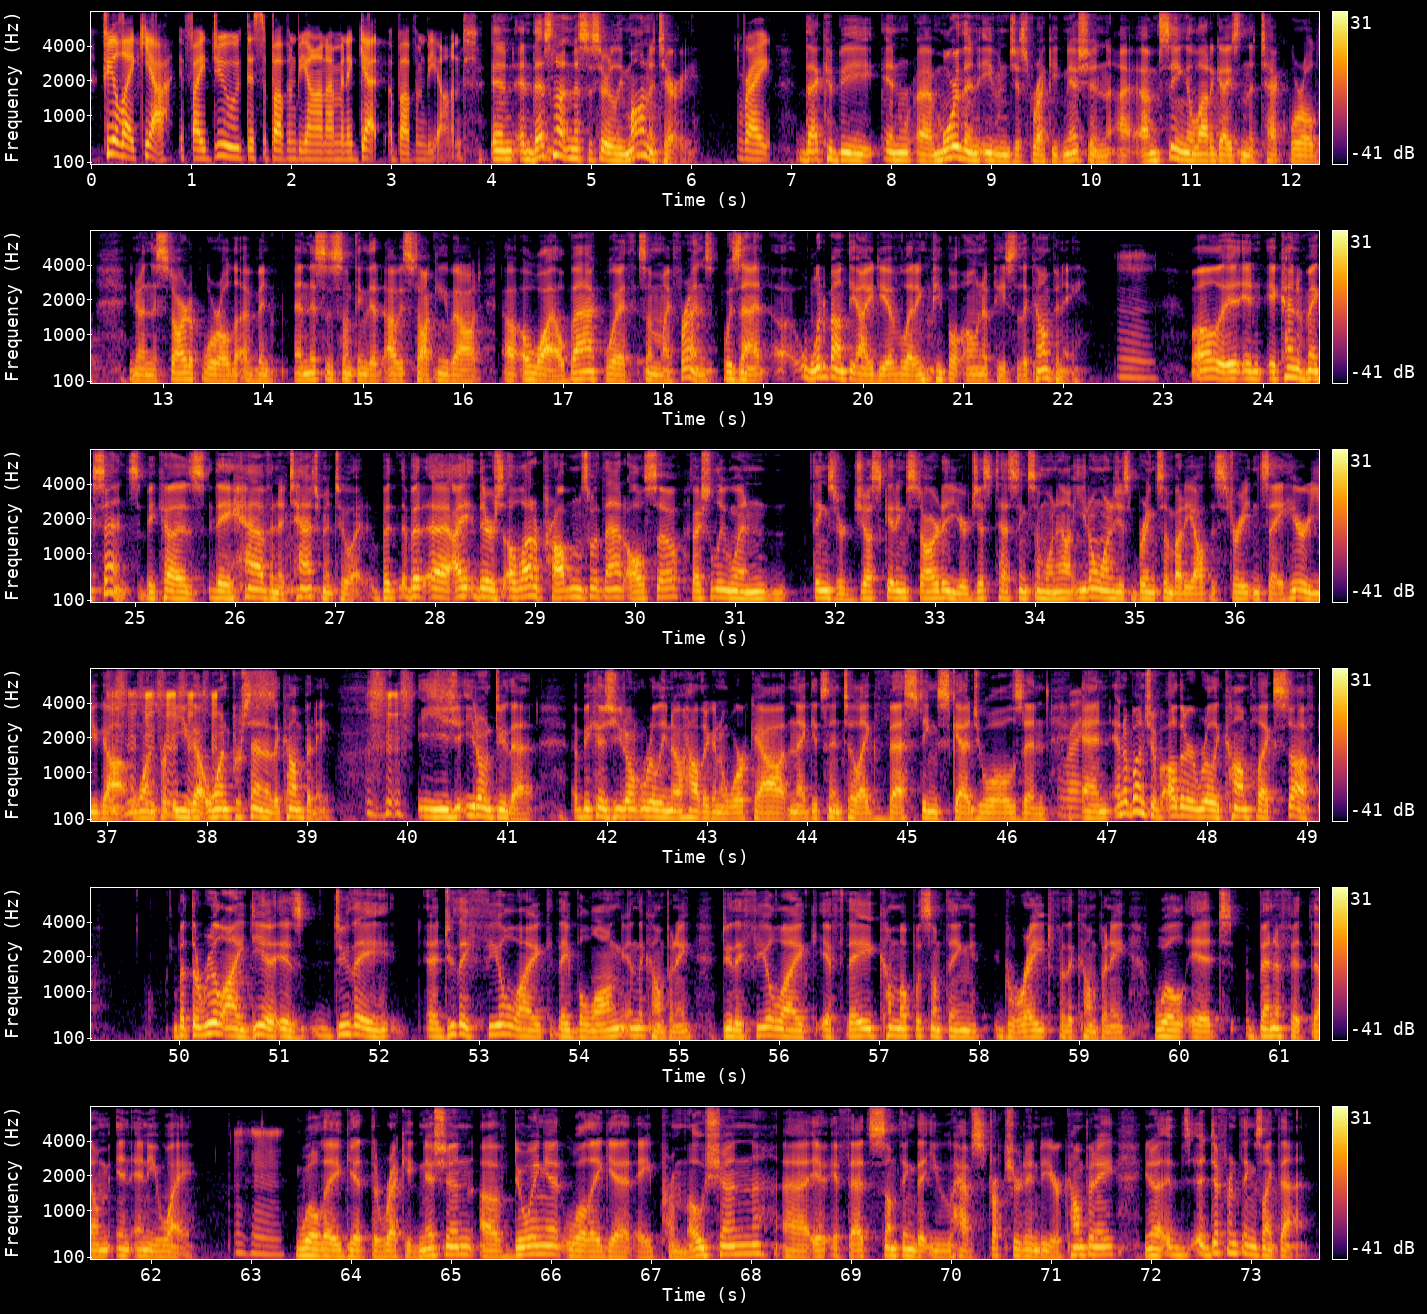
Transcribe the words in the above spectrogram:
feel like yeah if i do this above and beyond i'm going to get above and beyond. And and that's not necessarily monetary. Right. That could be in uh, more than even just recognition. I, am seeing a lot of guys in the tech world you know in the startup world. I've been and this is something that i was talking about a, a while back with some of my friends was that uh, what about the idea of letting people own a piece of the company? Mm. Well, it, it, it, kind of makes sense because they have an attachment to it. But but uh, I, there's a lot of problems with that also, especially when things are just getting started. You're just testing someone out. You don't want to just bring somebody off the street and say, "Here, you got one. Per, you got one percent of the company." you, you don't do that because you don't really know how they're going to work out, and that gets into like vesting schedules and right. and and a bunch of other really complex stuff. But the real idea is, do they uh, do they feel like they belong in the company? Do they feel like if they come up with something great for the company, will it benefit them in any way? Mm-hmm. Will they get the recognition of doing it? Will they get a promotion uh, if, if, that's something that you have structured into your company? You know, different things like that.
